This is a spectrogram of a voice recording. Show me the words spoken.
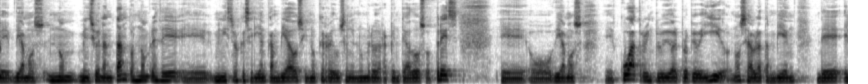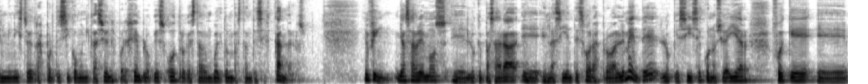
eh, digamos, no mencionan tantos nombres de ministros que serían cambiados, sino que reducen el número de repente a dos o tres. o digamos cuatro incluido el propio Bellido. ¿no? Se habla también del ministro de Transportes y Comunicaciones, por ejemplo, que es otro que ha estado envuelto en bastantes escándalos. En fin, ya sabremos eh, lo que pasará eh, en las siguientes horas probablemente. Lo que sí se conoció ayer fue que eh,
